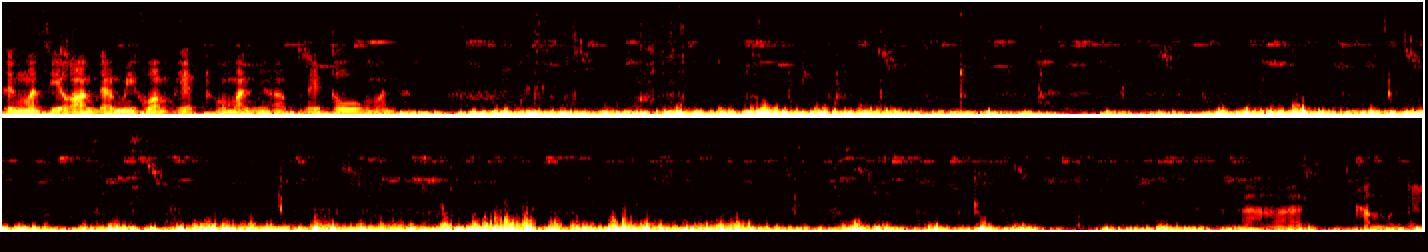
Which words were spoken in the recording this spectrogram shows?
ถึงมันสีอ่อนแต่มันมีความเผ็ดของมันอยู่ครับ ในโตวของมัน อ่าคำหมดใหญ่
